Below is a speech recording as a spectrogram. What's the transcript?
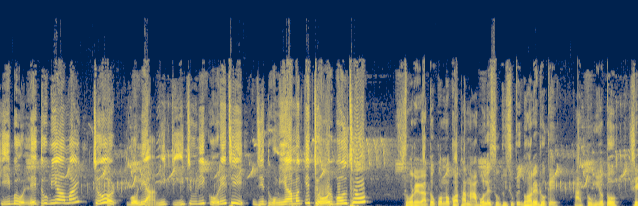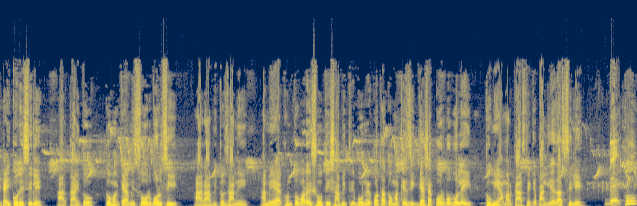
কি বললে তুমি আমায়? চোর বলি আমি কি চুরি করেছি যে তুমি আমাকে চোর বলছো? চোরেরা তো কোনো কথা না বলে চুপি চুপি ঘরে ঢোকে আর তুমিও তো সেটাই করেছিলে আর তাই তো তোমাকে আমি চোর বলছি। আর আমি তো জানি আমি এখন তোমার ওই সতী সাবিত্রী বোনের কথা তোমাকে জিজ্ঞাসা করব বলেই তুমি আমার কাছ থেকে পালিয়ে যাচ্ছিলে। দেখো,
